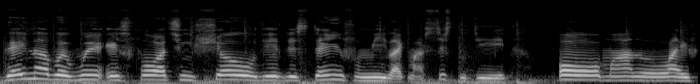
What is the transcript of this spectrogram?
they never went as far to show their disdain for me like my sister did all my life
